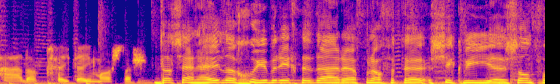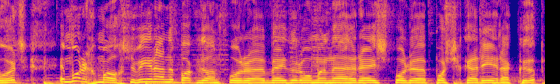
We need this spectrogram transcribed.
ADAC GT Masters. Dat zijn hele goede berichten daar vanaf het circuit Zandvoort. En morgen mogen ze weer aan de bak dan voor wederom een race voor de Porsche Carrera Cup.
